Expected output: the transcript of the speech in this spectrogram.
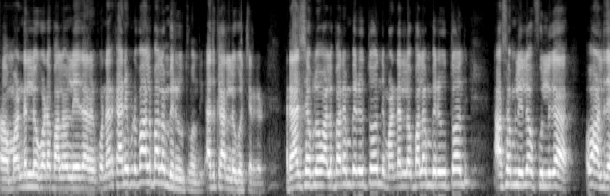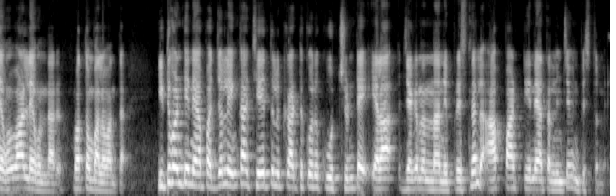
ఆ, మండలిలో కూడా బలం లేదనుకున్నారు. కానీ ఇప్పుడు వాళ్ళ బలం పెరుగుతుంది అధికారంలోకి వచ్చారు ఇక్కడ రాజ్యసభలో వాళ్ళ బలం పెరుగుతోంది మండలిలో బలం పెరుగుతోంది అసెంబ్లీలో ఫుల్గా వాళ్ళదే వాళ్ళే ఉన్నారు మొత్తం బలం అంతా. ఇటువంటి నేపథ్యంలో ఇంకా చేతులు కట్టుకొని కూర్చుంటే ఎలా? జగన్ అన్న అనే ప్రశ్నలు ఆ పార్టీ నేతల నుంచే వినిపిస్తున్నాయి.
